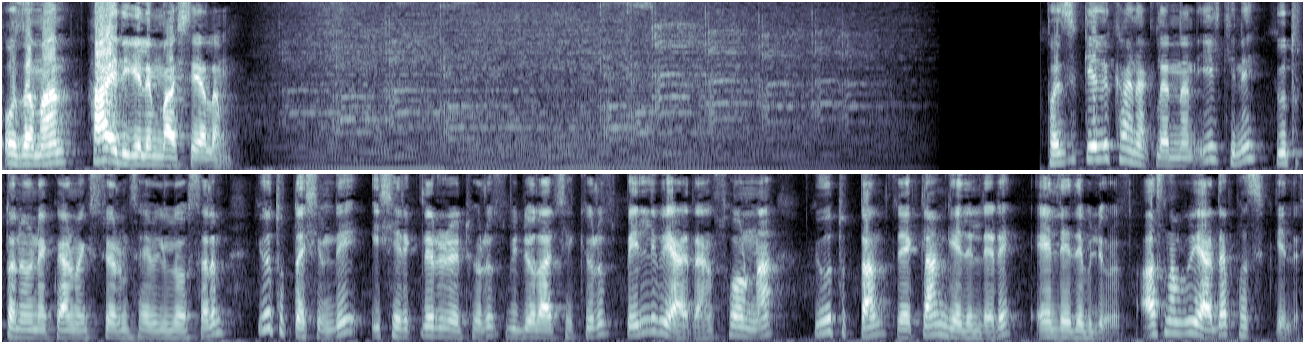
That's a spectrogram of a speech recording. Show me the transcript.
O zaman haydi gelin başlayalım. Pasif gelir kaynaklarından ilkini YouTube'dan örnek vermek istiyorum sevgili dostlarım. YouTube'da şimdi içerikler üretiyoruz, videolar çekiyoruz. Belli bir yerden sonra YouTube'dan reklam gelirleri elde edebiliyoruz. Aslında bu yerde pasif gelir.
